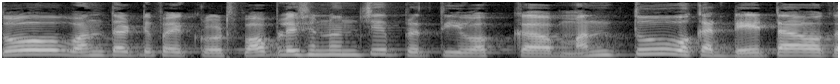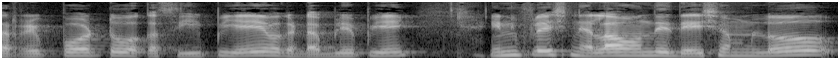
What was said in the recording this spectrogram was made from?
so one thirty five crores population నుంచి ప్రతి ఒక్క మంత్ ఒక డేటా ఒక రిపోర్టు ఒక సిపిఐ ఒక డబ్ల్యూపిఐ ఇన్ఫ్లేషన్ ఎలా ఉంది దేశంలో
